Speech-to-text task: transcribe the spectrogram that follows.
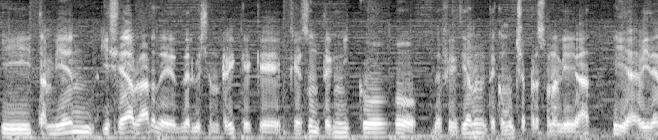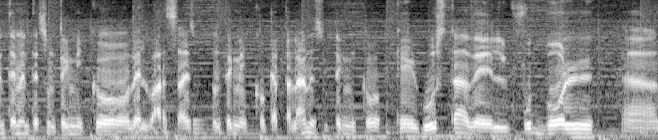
Y también quisiera hablar de, de Luis Enrique, que, que, es un técnico definitivamente con mucha personalidad y evidentemente es un técnico del Barça, es un técnico catalán, es un técnico que gusta del fútbol uh,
